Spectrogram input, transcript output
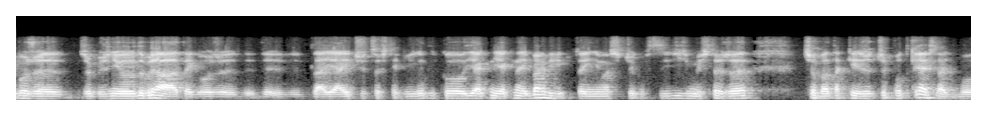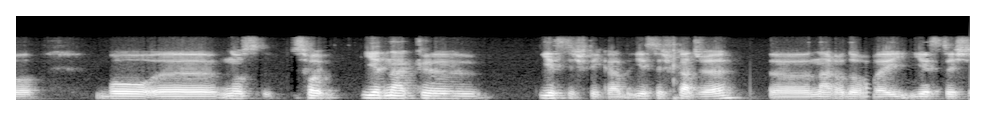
Boże, żebyś nie odebrała tego, że dla jaj czy coś takiego, tylko jak, jak najbardziej tutaj nie ma się czego wstydzić. Myślę, że trzeba takie rzeczy podkreślać, bo, bo no, jednak jesteś w, tej kadrze, jesteś w kadrze narodowej, jesteś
